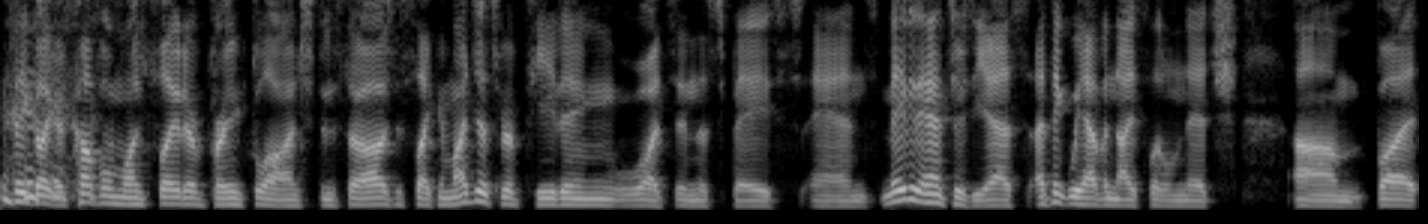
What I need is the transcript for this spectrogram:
I think like a couple months later, Brink launched, and so I was just like, "Am I just repeating what's in the space?" And maybe the answer is yes. I think we have a nice little niche. Um, but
